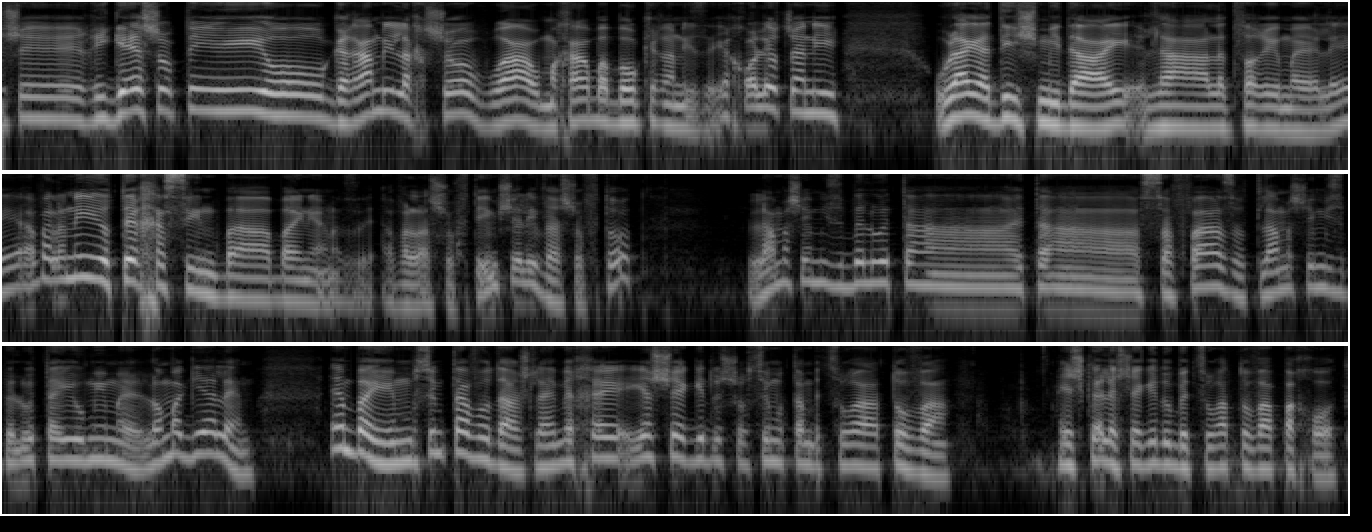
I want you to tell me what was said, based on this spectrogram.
שריגש אותי או גרם לי לחשוב, וואו, מחר בבוקר אני זה. יכול להיות שאני אולי אדיש מדי לדברים האלה, אבל אני יותר חסין בעניין הזה. אבל השופטים שלי והשופטות, למה שהם יסבלו את, ה, את השפה הזאת? למה שהם יסבלו את האיומים האלה? לא מגיע להם. הם באים, עושים את העבודה שלהם, יש שיגידו שעושים אותם בצורה טובה, יש כאלה שיגידו בצורה טובה פחות.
